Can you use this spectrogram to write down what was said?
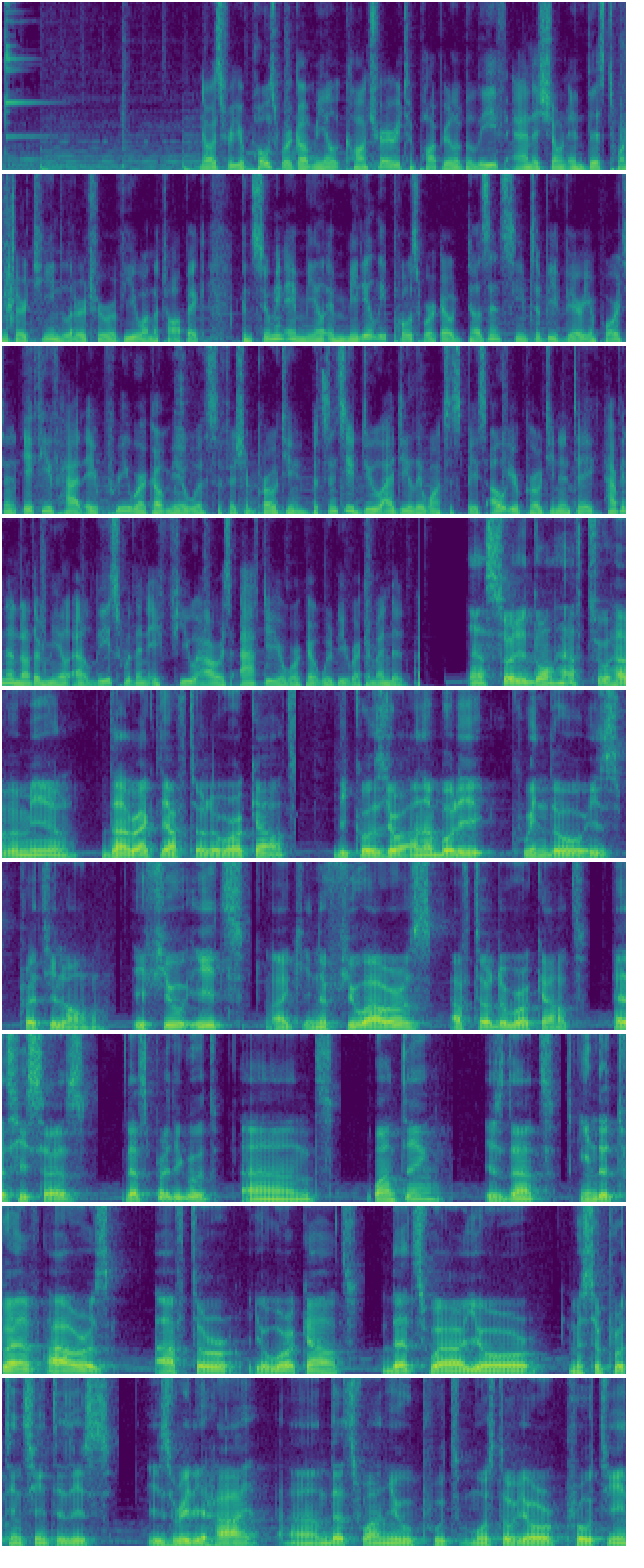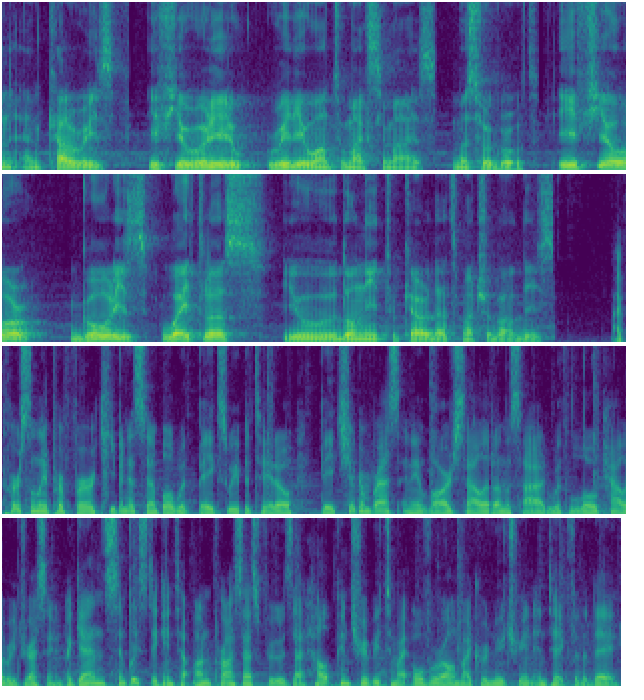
Now, as for your post-workout meal, contrary to popular belief and as shown in this 2013 literature review on the topic, consuming a meal immediately post-workout doesn't seem to be very important if you've had a pre-workout meal with sufficient protein. But since you do ideally want to space out your protein intake, having another meal at least within a few hours after your workout would be recommended. Yeah, so you don't have to have a meal directly after the workout because your anabolic window is pretty long. If you eat like in a few hours after the workout, as he says, that's pretty good. And one thing is that in the 12 hours after your workout, that's where your muscle protein synthesis is really high and that's when you put most of your protein and calories if you really really want to maximize muscle growth. If your goal is weight loss, you don't need to care that much about this. I personally prefer keeping it simple with baked sweet potato, baked chicken breast, and a large salad on the side with low calorie dressing. Again, simply sticking to unprocessed foods that help contribute to my overall micronutrient intake for the day.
